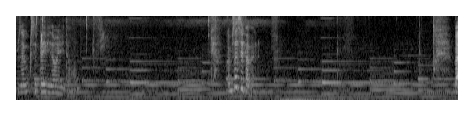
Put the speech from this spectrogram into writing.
Je vous avoue que c'est pas évident, évident. hein. Comme ça, c'est pas mal. Bah,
